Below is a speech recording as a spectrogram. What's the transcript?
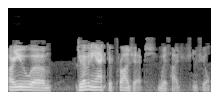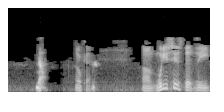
Are you, um, do you have any active projects with hydrogen fuel? No. Okay. Um, what do you see as the, the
